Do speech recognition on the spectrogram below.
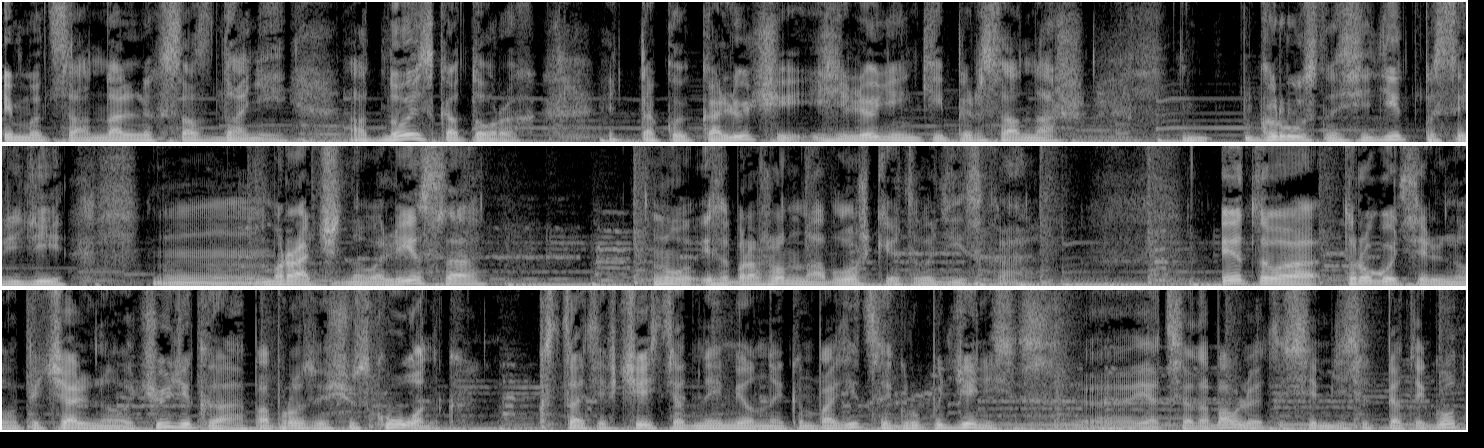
эмоциональных созданий. Одно из которых — это такой колючий зелененький персонаж. Грустно сидит посреди мрачного леса, ну, изображен на обложке этого диска. Этого трогательного печального чудика по прозвищу Скуонг кстати, в честь одноименной композиции группы Genesis. Э, Я от себя добавлю, это 75-й год.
